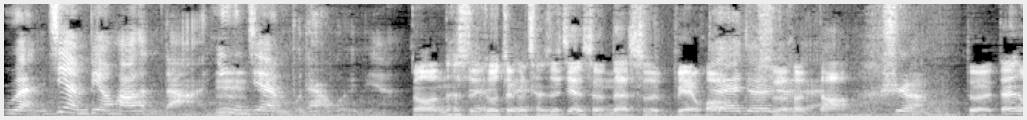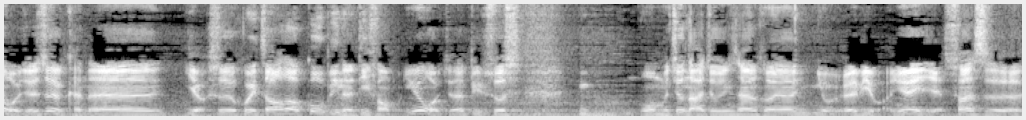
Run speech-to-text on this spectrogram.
软件变化很大，硬件不太会变。啊、那是你说整个城市建设，那是变化是对很大。是，对，但是我觉得这个可能也是会遭到诟病的地方，因为我觉得，比如说我们就拿旧金山和纽约比吧，因为也算是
